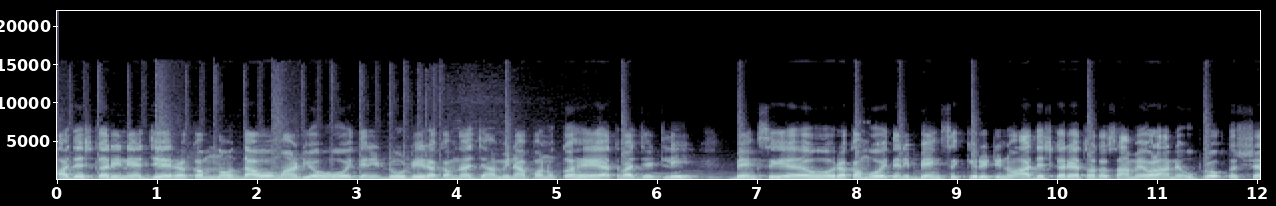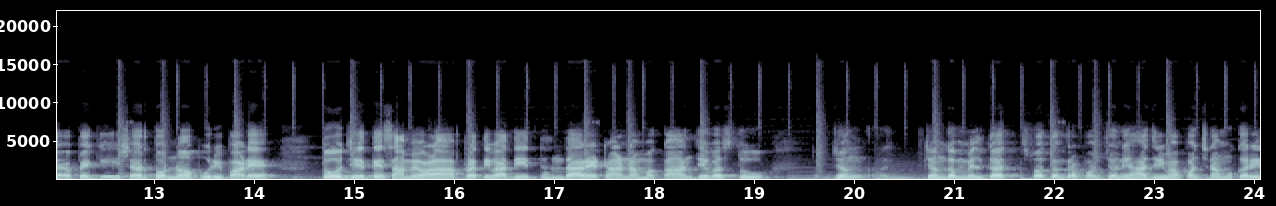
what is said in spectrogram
આદેશ કરીને જે રકમનો દાવો માંડ્યો હોય તેની દોઢી રકમના જામીન આપવાનું કહે અથવા જેટલી બેંક રકમ હોય તેની બેંક સિક્યુરિટીનો આદેશ કરે અથવા તો સામેવાળાને ઉપરોક્ત પૈકી શરતો ન પૂરી પાડે, તો જે તે સામેવાળા પ્રતિવાદી ધંધા રહેઠાણના મકાન જે વસ્તુ, જંગ, જંગમ મિલકત, સ્વતંત્ર પંચોની હાજરીમાં પંચનામું કરી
